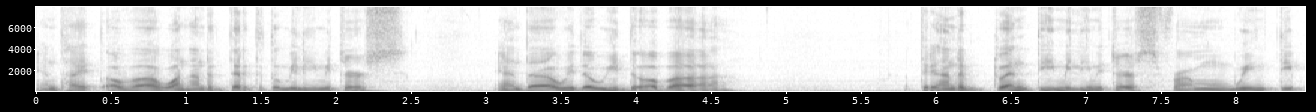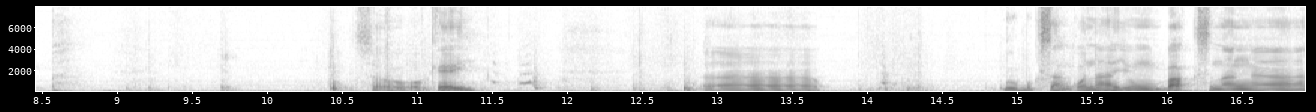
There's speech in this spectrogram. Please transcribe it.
and height of uh, 132 millimeters and uh, with a width of uh, 320 millimeters from wingtip. So okay. Uh, bubuksan ko na yung box ng uh,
